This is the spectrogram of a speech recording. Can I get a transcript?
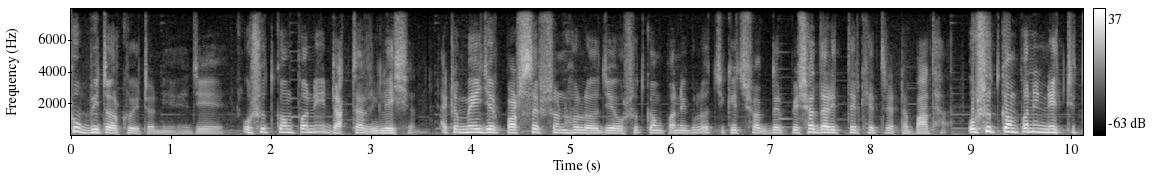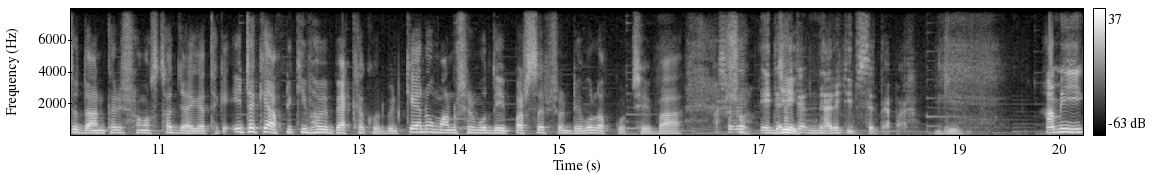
খুব বিতর্ক এটা নিয়ে যে ওষুধ কোম্পানি ডাক্তার রিলেশন একটা মেজর পারসেপশন হলো যে ওষুধ কোম্পানিগুলো চিকিৎসকদের পেশাদারিত্বের ক্ষেত্রে একটা বাধা। ওষুধ কোম্পানির নেতৃত্ব দানকারী সংস্থার জায়গা থেকে এটাকে আপনি কীভাবে ব্যাখ্যা করবেন? কেন মানুষের মধ্যে এই পারসেপশন ডেভেলপ করছে বা আসলে এটা একটা ন্যারেটিভসের ব্যাপার। জি। আমি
